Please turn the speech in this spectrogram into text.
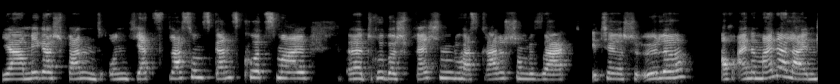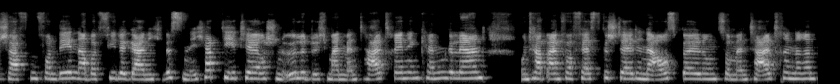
Ja, mega spannend. Und jetzt lass uns ganz kurz mal äh, drüber sprechen. Du hast gerade schon gesagt, ätherische Öle auch eine meiner Leidenschaften, von denen aber viele gar nicht wissen. Ich habe die ätherischen Öle durch mein Mentaltraining kennengelernt und habe einfach festgestellt in der Ausbildung zur Mentaltrainerin,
